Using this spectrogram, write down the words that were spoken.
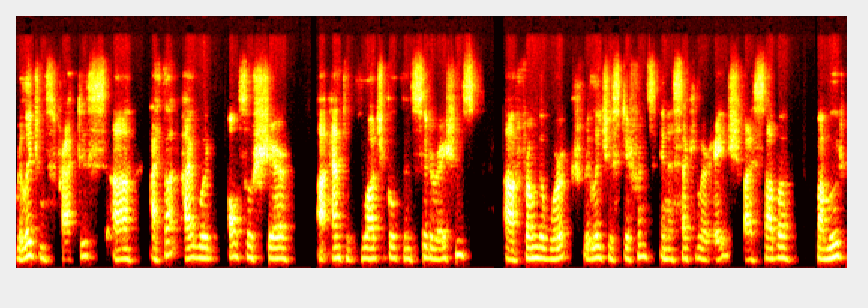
religions practiced, uh, I thought I would also share uh, anthropological considerations uh, from the work Religious Difference in a Secular Age by Saba Mahmood,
